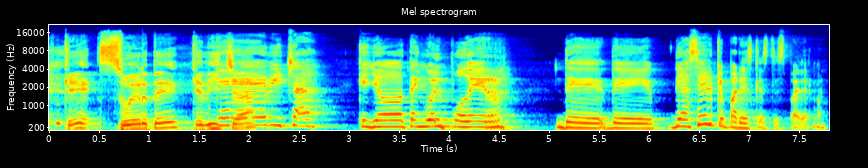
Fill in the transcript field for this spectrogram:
Qué suerte, qué dicha. qué dicha que yo tengo el poder de, de, de hacer que parezca este Spider-Man.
